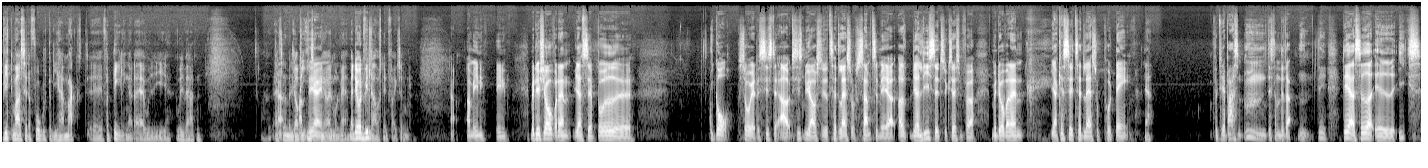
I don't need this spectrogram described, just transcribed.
virkelig meget sætter fokus på de her magtfordelinger, øh, fordelinger, der er ude i, ude i verden. Altså ja. med er lobbyisme en- og alt muligt mere. Men det var et vildt afsnit, for eksempel. Ja, I'm enig, enig. Men det er sjovt, hvordan jeg ser både... Øh, i går så jeg det sidste, af, det sidste nye afsnit af Ted Lasso, samtidig med jer, og jeg har lige set Succession før, men det var, hvordan jeg kan se Ted Lasso på dagen. Fordi det er bare sådan, mm, det er sådan lidt der, mm, det, det er at sidde og æde is,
